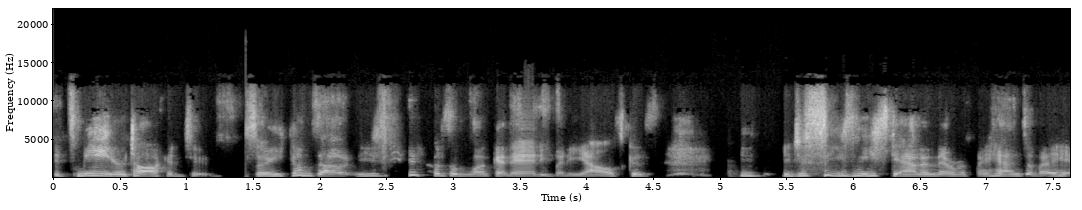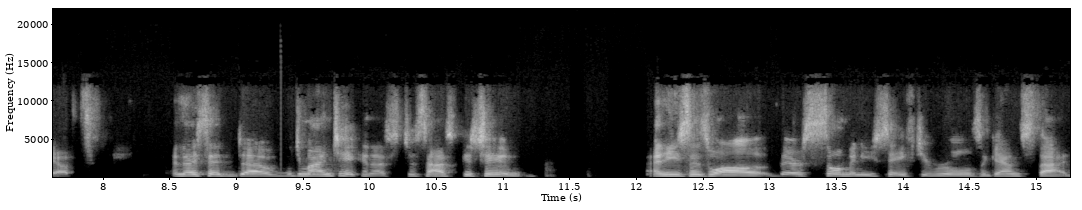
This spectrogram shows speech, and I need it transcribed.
it's me you're talking to. So he comes out and he doesn't look at anybody else because he, he just sees me standing there with my hands on my hips. And I said, uh, Would you mind taking us to Saskatoon? And he says, Well, there's so many safety rules against that.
